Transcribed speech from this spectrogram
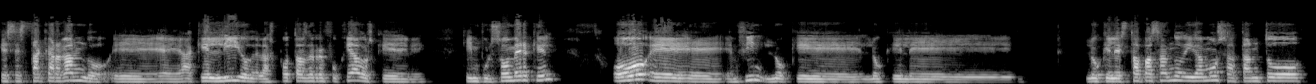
que se está cargando eh, aquel lío de las cuotas de refugiados que, impulsó Merkel, o, eh, en fin, lo que, lo que le lo que le está pasando, digamos, a tanto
